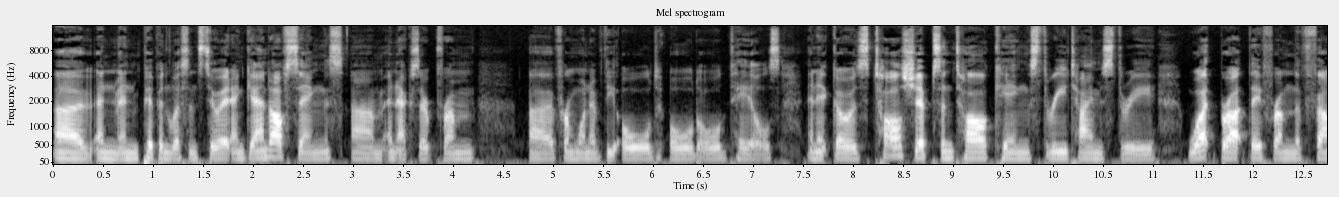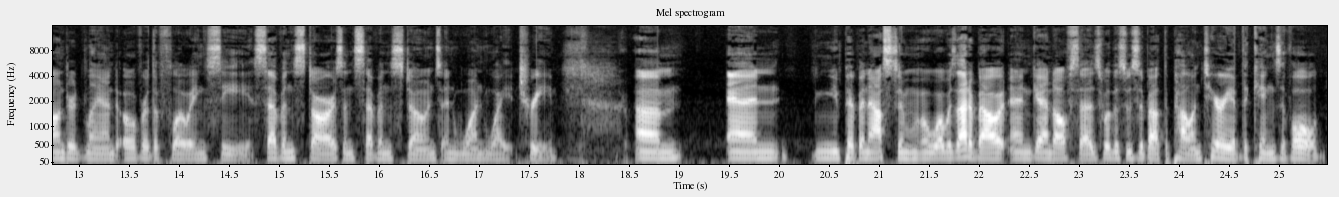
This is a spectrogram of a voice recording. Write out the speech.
uh, and and Pippin listens to it, and Gandalf sings um, an excerpt from. Uh, from one of the old, old, old tales, and it goes: "Tall ships and tall kings, three times three. What brought they from the foundered land over the flowing sea? Seven stars and seven stones and one white tree." Um, and Pippin asks him, well, "What was that about?" And Gandalf says, "Well, this was about the Palantiri of the kings of old."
